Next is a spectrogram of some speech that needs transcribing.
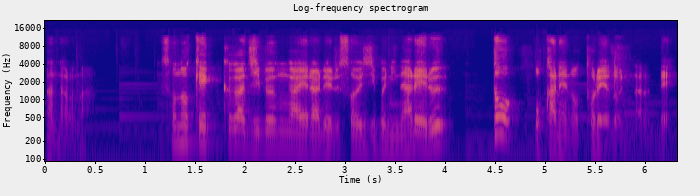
なんだろうな。その結果が自分が得られる、そういう自分になれると、お金のトレードになるんで、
